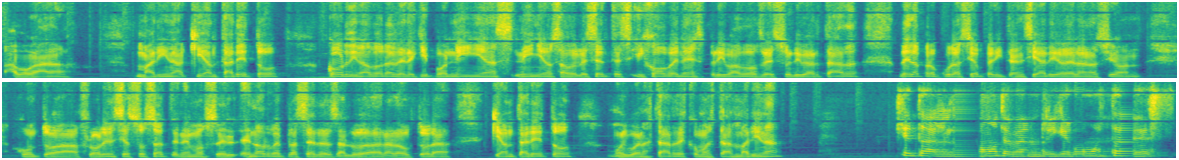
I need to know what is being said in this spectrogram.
abogada Marina Chiantareto, coordinadora del equipo Niñas, Niños, Adolescentes y Jóvenes privados de su libertad de la Procuración Penitenciaria de la Nación. Junto a Florencia Sosa tenemos el enorme placer de saludar a la doctora Chiantareto. Muy buenas tardes, ¿cómo estás Marina? ¿Qué tal? ¿Cómo te va, Enrique? ¿Cómo estás?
